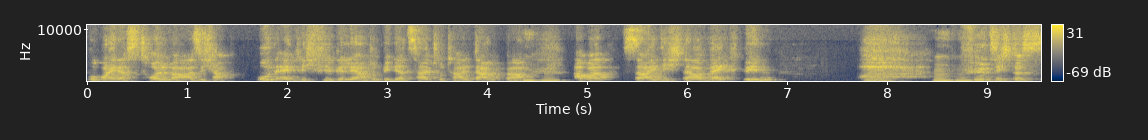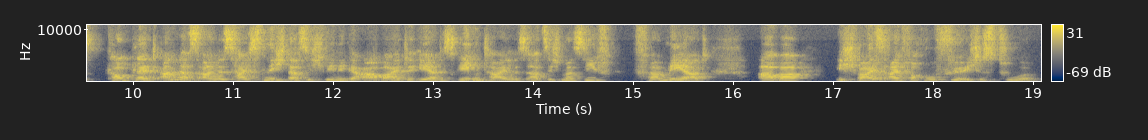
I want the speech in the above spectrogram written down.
wobei das toll war. Also ich habe unendlich viel gelernt und bin der Zeit total dankbar. Mhm. Aber seit ich da weg bin, oh, mhm. fühlt sich das komplett anders an. Es heißt nicht, dass ich weniger arbeite, eher das Gegenteil. Es hat sich massiv vermehrt. Aber ich weiß einfach, wofür ich es tue.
